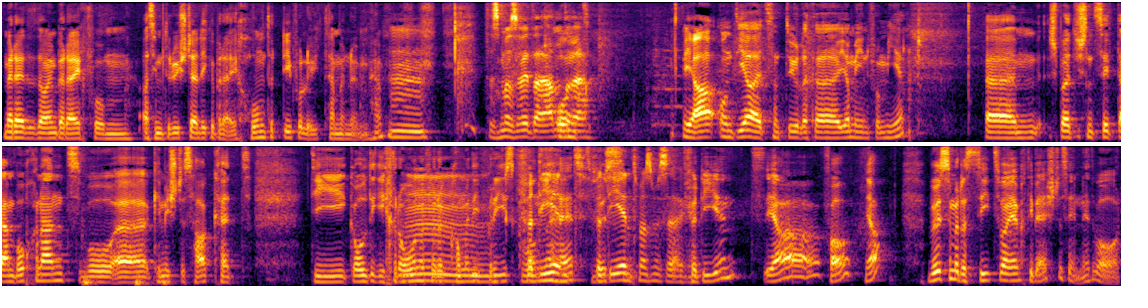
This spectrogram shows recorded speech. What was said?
wir reden hier im Bereich vom, also im dreistelligen Bereich, hunderte von Leuten haben wir nicht mehr. Hm. Das muss wieder ändern. Ja, und ja, jetzt natürlich äh, ja, mich informiert. Ähm, spätestens seit dem Wochenende, wo äh, Gemischtes Hack hat die goldige Krone für den Comedy-Preis gewonnen verdient, hat. verdient, muss man sagen. Verdient, ja, voll, ja. Wissen wir, dass die zwei einfach die Besten sind, nicht wahr?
